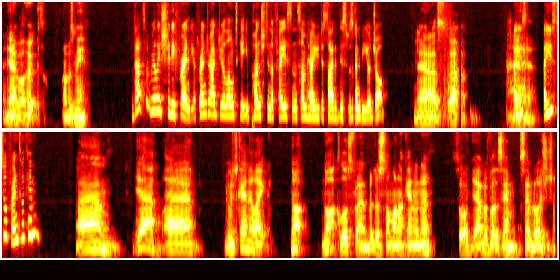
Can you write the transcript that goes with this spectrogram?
and yeah, I got hooked. That was me. That's a really shitty friend. Your friend dragged you along to get you punched in the face, and somehow you decided this was going to be your job. Yeah, that's uh, Are you, are you still friends with him? Um, yeah, uh, it was kind of like not not a close friend, but just someone I kind of knew. So yeah, we've got the same same relationship.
